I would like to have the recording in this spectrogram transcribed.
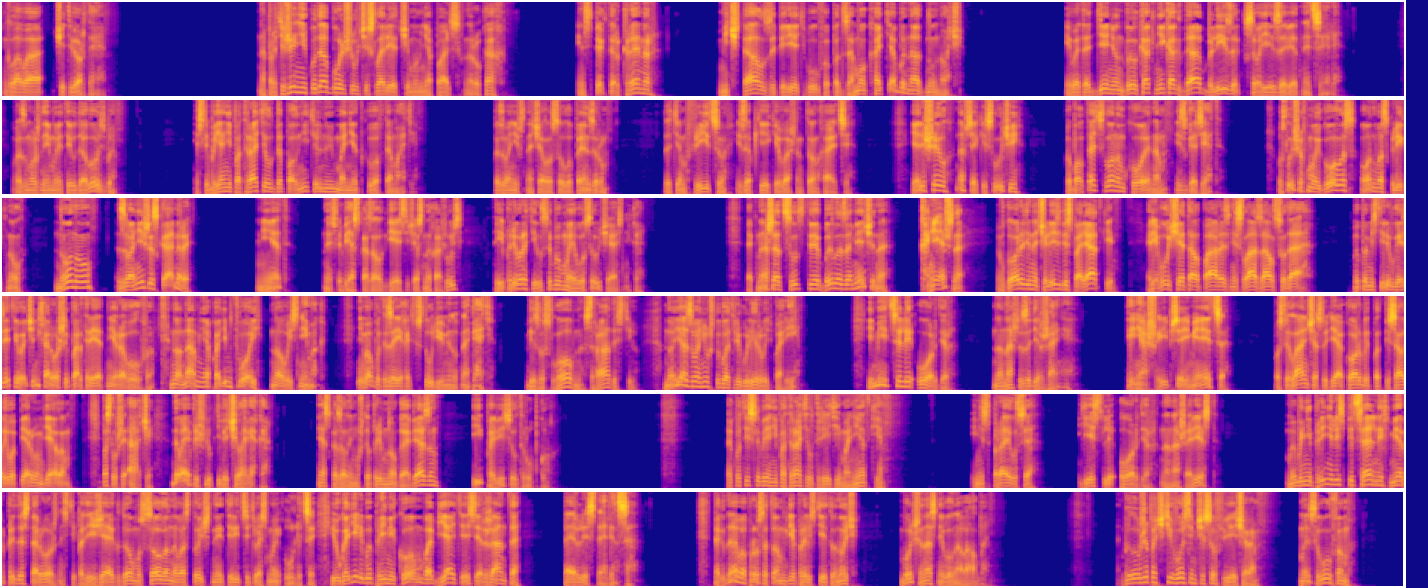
Глава четвертая. На протяжении куда большего числа лет, чем у меня пальцев на руках, инспектор Кремер мечтал запереть Вулфа под замок хотя бы на одну ночь. И в этот день он был как никогда близок к своей заветной цели. Возможно, ему это и удалось бы, если бы я не потратил дополнительную монетку в автомате. Позвонив сначала Солу Пензеру, затем фрицу из аптеки Вашингтон-Хайтсе, я решил, на всякий случай, поболтать с Лоном Коэном из газет. Услышав мой голос, он воскликнул. «Ну-ну, звонишь из камеры?» «Нет, но если бы я сказал, где я сейчас нахожусь, ты превратился бы в моего соучастника». «Так наше отсутствие было замечено?» «Конечно. В городе начались беспорядки. Ревущая толпа разнесла зал суда. Мы поместили в газете очень хороший портрет Нира Вулфа, но нам необходим твой новый снимок. Не мог бы ты заехать в студию минут на пять? Безусловно, с радостью, но я звоню, чтобы отрегулировать пари. Имеется ли ордер на наше задержание? Ты не ошибся, имеется. После ланча судья Корбет подписал его первым делом. Послушай, Арчи, давай я пришлю к тебе человека. Я сказал ему, что премного обязан, и повесил трубку. Так вот, если бы я не потратил третьей монетки и не справился, есть ли ордер на наш арест, мы бы не приняли специальных мер предосторожности, подъезжая к дому Соло на восточной 38-й улице, и угодили бы прямиком в объятия сержанта Перли Стеббинса. Тогда вопрос о том, где провести эту ночь, больше нас не волновал бы. Было уже почти восемь часов вечера. Мы с Вулфом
